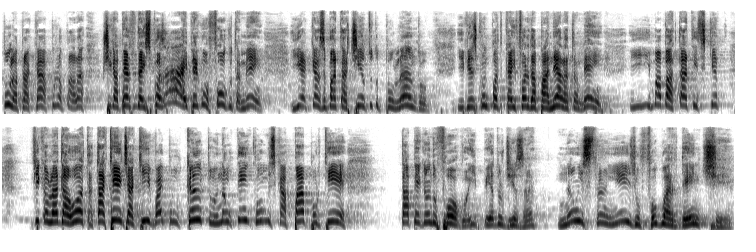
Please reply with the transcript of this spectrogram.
Pula para cá, pula para lá, chega perto da esposa, ai, pegou fogo também. E aquelas batatinhas tudo pulando, e de vez em quando pode cair fora da panela também. E uma batata esquenta fica ao lado da outra, está quente aqui, vai para um canto, não tem como escapar porque está pegando fogo. E Pedro diz, né? Não estranheis o fogo ardente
